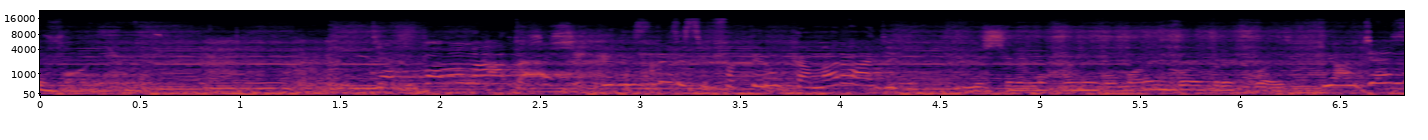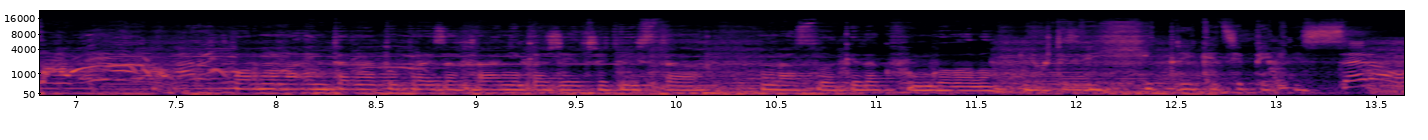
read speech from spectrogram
uvolnění. Fakt jenom kamarádi. My si nemohli ani o malinko jet rychleji. Já tě zabiju! Porno na internetu prej zachrání každý třetí vztah. U nás to taky tak fungovalo. Už ty tvý chytrý keci pěkně serou.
